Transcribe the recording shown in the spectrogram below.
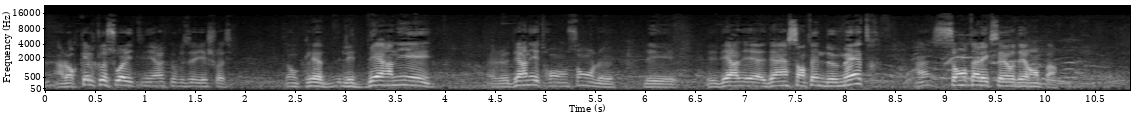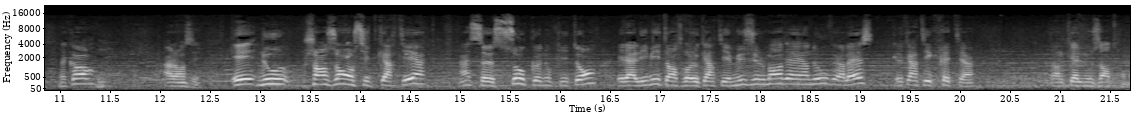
Hein, Alors, quel que soit l'itinéraire que vous ayez choisi. Donc, les, derniers, le dernier tronçon, les dernières centaines de mètres hein, sont à l'extérieur des remparts. D'accord Allons-y. Et nous changeons aussi de quartier. hein, ce saut que nous quittons est la limite entre le quartier musulman derrière nous, vers l'est, et le quartier chrétien dans lequel nous entrons.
